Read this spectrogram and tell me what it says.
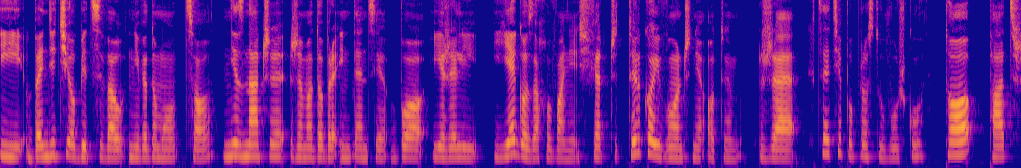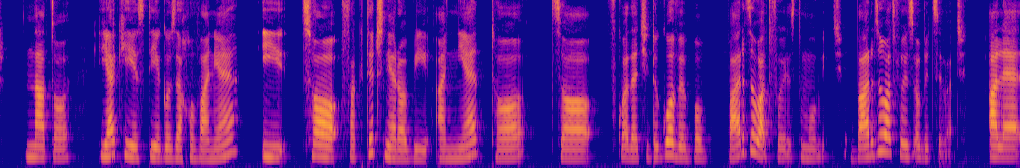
i będzie ci obiecywał nie wiadomo co, nie znaczy, że ma dobre intencje, bo jeżeli jego zachowanie świadczy tylko i wyłącznie o tym, że chcecie po prostu w łóżku, to patrz na to, jakie jest jego zachowanie i co faktycznie robi, a nie to, co wkłada ci do głowy, bo bardzo łatwo jest mówić, bardzo łatwo jest obiecywać. Ale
